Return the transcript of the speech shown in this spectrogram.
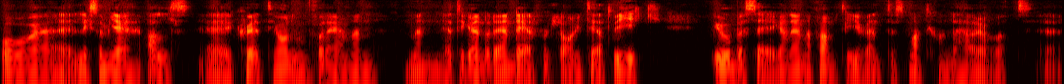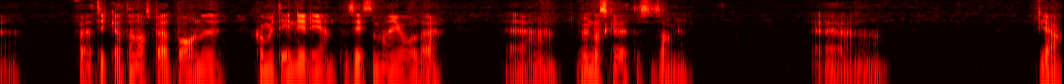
och eh, liksom ge all eh, cred till honom för det. Men, men jag tycker ändå det är en del förklaring till att vi gick obesegrade ända fram till Juventus-matchen det här året. Ehm, för jag tycker att han har spelat bra nu, kommit in i det igen, precis som han gjorde eh, under Skellefteå-säsongen. Eh, ja,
